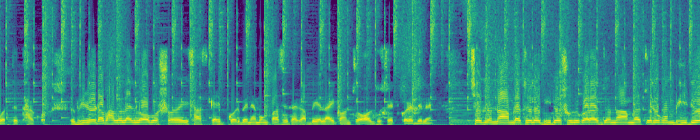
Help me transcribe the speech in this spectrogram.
করতে থাকো। তো ভিডিওটা ভালো লাগলে অবশ্যই সাবস্ক্রাইব করবেন এবং পাশে থাকা বেল আইকন অল্প সেট করে দেবেন। সেজন্য আমরা চলে ভিডিও শুরু করার জন্য আমরা এরকম ভিডিও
